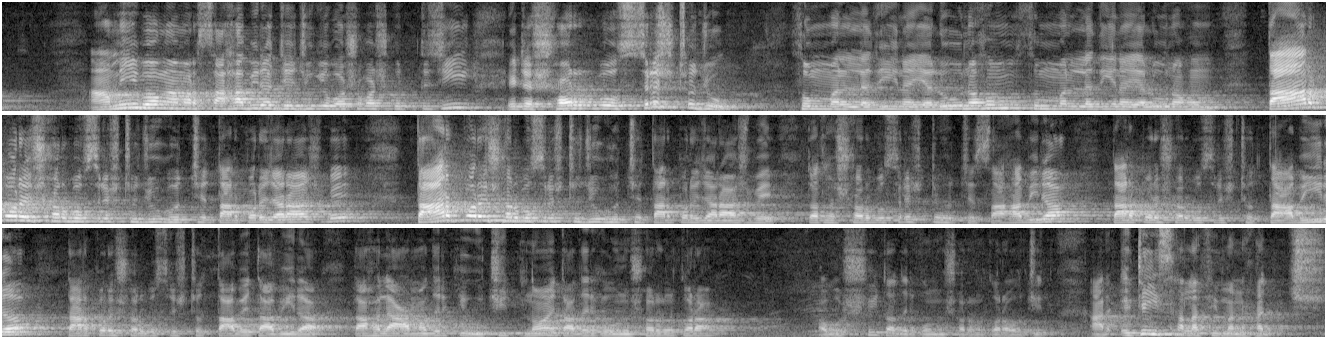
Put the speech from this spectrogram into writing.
আমি এবং আমার সাহাবিরা যে যুগে বসবাস করতেছি, এটা সর্বশ্রেষ্ঠ যুগ। সুম্মাল্লাদিনা ইয়ালুনহম সুম্মাল্লাদিনা ইয়ালুনহম। তারপরে সর্বশ্রেষ্ঠ যুগ হচ্ছে তারপরে যারা আসবে, তারপরে সর্বশ্রেষ্ঠ যুগ হচ্ছে তারপরে যারা আসবে, তথা সর্বশ্রেষ্ঠ হচ্ছে সাহাবিরা, তারপরে সর্বশ্রেষ্ঠ তাবিরা, তারপরে সর্বশ্রেষ্ঠ তাবে তাবিরা। তাহলে আমাদের কি উচিত নয় তাদেরকে অনুসরণ করা? অবশ্যই তাদেরকে অনুসরণ করা উচিত। আর এটাই সালাফি মানহাজ।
